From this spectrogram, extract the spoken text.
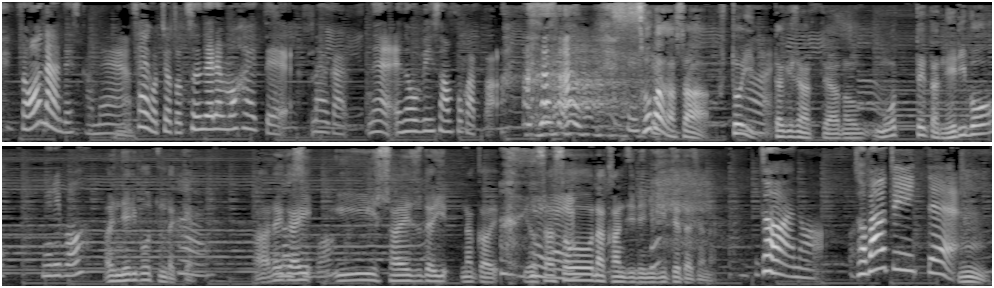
そうなんですかね。最後ちょっとツンデレも入って、なんかね、NOB さんっぽかった。そばがさ、太いだけじゃなくて、あの、持ってた練り棒？練り棒？あれ練り棒って言うんだっけ、はあれがいいいサイズで、なんか良さそうな感じで握ってたじゃない？い。そう、あの、蕎麦打ちに行ってう、ん、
